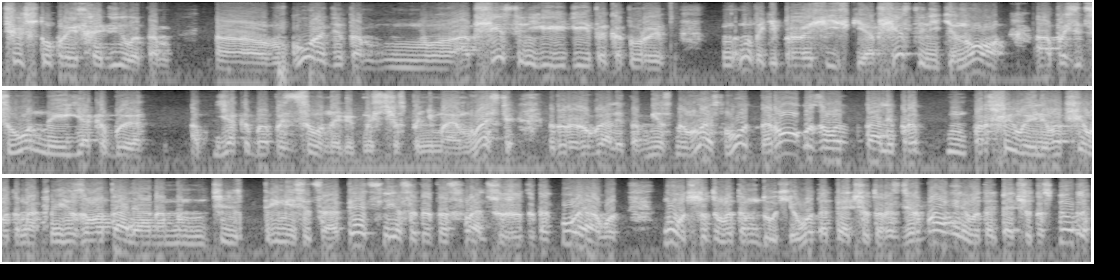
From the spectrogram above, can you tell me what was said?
чуть что происходило там в городе, там общественники какие-то, которые, ну, такие пророссийские общественники, но оппозиционные якобы якобы оппозиционные, как мы сейчас понимаем, власти, которые ругали там местную власть, вот дорогу залатали паршиво или вообще вот она ее залатали, она через три месяца опять слез этот асфальт, что же это такое, а вот, ну вот что-то в этом духе, вот опять что-то раздербанили, вот опять что-то сперли,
